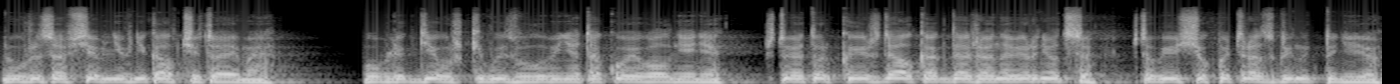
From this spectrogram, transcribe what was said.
но уже совсем не вникал в читаемое. Облик девушки вызвал у меня такое волнение, что я только и ждал, когда же она вернется, чтобы еще хоть раз взглянуть на нее.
